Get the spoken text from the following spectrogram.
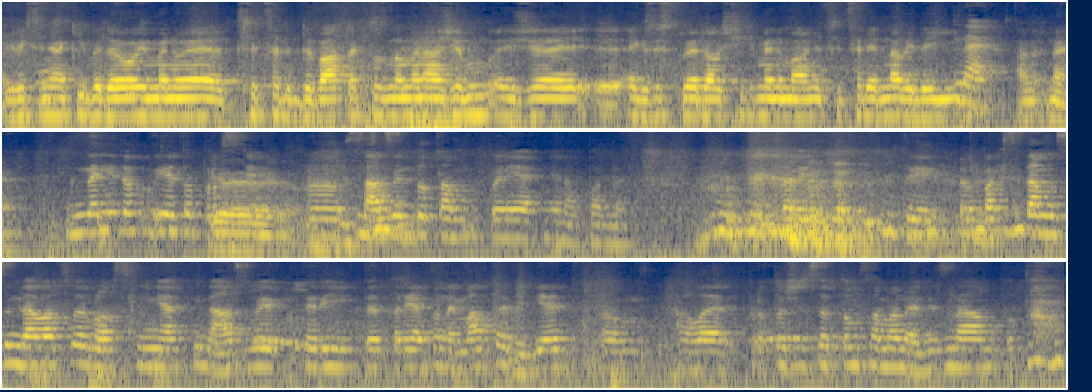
A když se nějaký video jmenuje 32, tak to znamená, že, že existuje dalších minimálně 31 videí? Ne. A ne, ne. Není to, je to Jo, prostě, jo, jo. eh, sázím to tam úplně, jak mě napadne. Tady ty, pak si tam musím dávat své vlastní nějaký názvy, který te- tady jako nemáte vidět, um, ale protože se v tom sama nevyznám potom,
